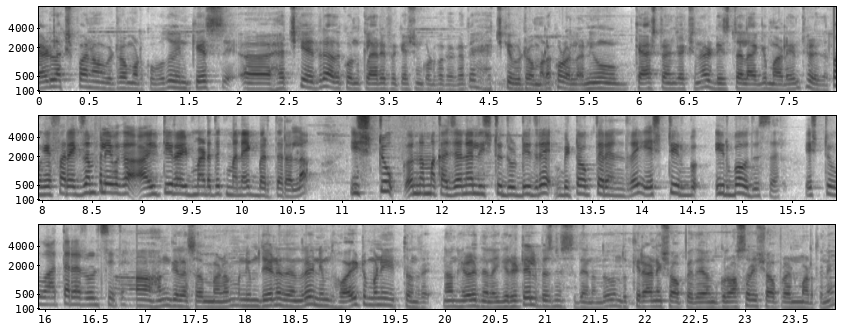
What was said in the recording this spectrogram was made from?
ಎರಡು ಲಕ್ಷ ರೂಪಾಯಿ ನಾವು ವಿಡ್ರಾ ಮಾಡ್ಕೋಬೋದು. ಇನ್ ಕೇಸ್ ಹೆಚ್ಚಿಗೆ ಇದ್ದರೆ ಅದಕ್ಕೊಂದು ಕ್ಲಾರಿಫಿಕೇಶನ್ ಕೊಡಬೇಕಾಗತ್ತೆ. ಕೆ ವಿಡ್ರಾ ಮಾಡೋಕ್ಕೊಡಲ್ಲ ನೀವು ಕ್ಯಾಶ್ ಟ್ರಾನ್ಸಾಕ್ಷನ್ ಡಿಜಿಟಲ್ ಆಗಿ ಮಾಡಿ ಅಂತ ಹೇಳಿದ್ರು ಓಕೆ ಫಾರ್ ಎಕ್ಸಾಂಪಲ್ ಇವಾಗ ಐ ಟಿ ರೈಡ್ ಮಾಡೋದಕ್ಕೆ ಮನೆಗೆ ಬರ್ತಾರಲ್ಲ ಇಷ್ಟು, ನಮ್ಮ ಖಜಾನಲ್ಲಿ ಇಷ್ಟು ದುಡ್ಡಿದ್ರೆ ಬಿಟ್ಟೋಗ್ತಾರೆ ಅಂದರೆ ಎಷ್ಟು ಇರ್ಬ, ಇರ್ಬೋದು ಸರ್? ಎಷ್ಟು ಆ ಥರ ರೂಲ್ಸ್ ಇದೆ? ಹಂಗಿಲ್ಲ ಸರ್ ಮೇಡಮ್. ನಿಮ್ದು ಏನಿದೆ ಅಂದರೆ, ನಿಮ್ದು ವೈಟ್ ಮನಿ ಇತ್ತಂದರೆ ನಾನು ಹೇಳಿದ್ನಲ್ಲ ಈಗ ರಿಟೇಲ್ ಬಿಸ್ನೆಸ್ ಇದೆ, ನಂದು ಒಂದು ಕಿರಾಣಿ ಶಾಪ್ ಇದೆ, ಒಂದು ಗ್ರಾಸರಿ ಶಾಪ್ ರನ್ ಮಾಡ್ತೀನಿ.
